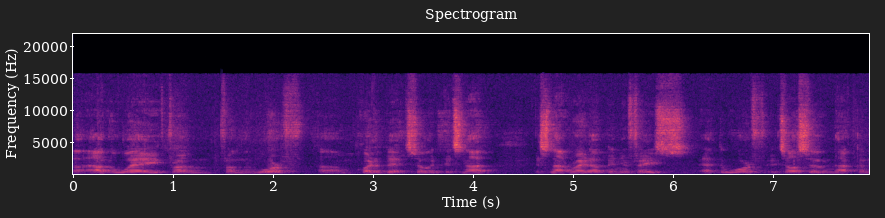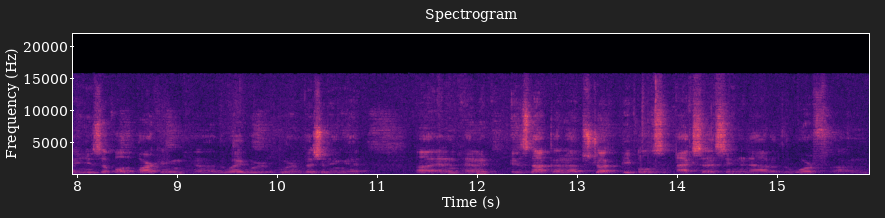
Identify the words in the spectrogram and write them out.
uh, out away from, from the wharf um, quite a bit. So it- it's not, it's not right up in your face at the wharf. It's also not going to use up all the parking uh, the way we're we're envisioning it. Uh, And and it is not going to obstruct people's access in and out of the wharf on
